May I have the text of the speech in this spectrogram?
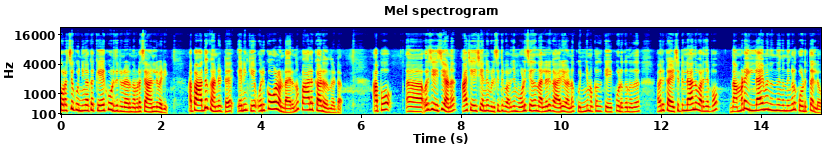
കുറച്ച് കുഞ്ഞുങ്ങൾക്ക് കേക്ക് കൊടുത്തിട്ടുണ്ടായിരുന്നു നമ്മുടെ ചാനൽ വഴി. അപ്പോൾ അത് കണ്ടിട്ട് എനിക്ക് ഒരു കോൾ ഉണ്ടായിരുന്നു പാലക്കാട് നിന്നിട്ട്. അപ്പോൾ ഒരു ചേച്ചിയാണ്. ആ ചേച്ചി എന്നെ വിളിച്ചിട്ട് പറഞ്ഞു മോൾ ചെയ്ത നല്ലൊരു കാര്യമാണ്. കുഞ്ഞുമക്കൾക്ക് കേക്ക് കൊടുക്കുന്നത് അവർ കഴിച്ചിട്ടില്ല എന്ന് പറഞ്ഞപ്പോൾ നമ്മുടെ ഇല്ലായ്മ നിന്ന് നിങ്ങൾ കൊടുത്തല്ലോ.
